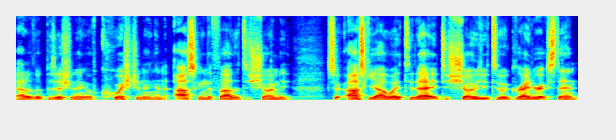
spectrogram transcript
out of a positioning of questioning and asking the Father to show me. So ask Yahweh today to show you to a greater extent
